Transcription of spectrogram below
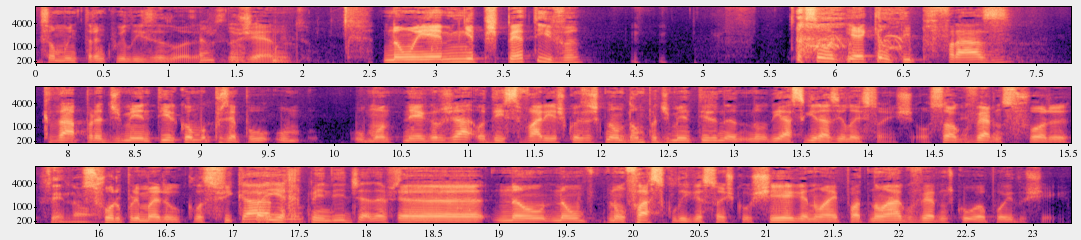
que são muito tranquilizadoras, São, são, do género. muito. Não é a minha perspectiva. São- É aquele tipo de frase que dá para desmentir, como, por exemplo, o, o Montenegro já disse várias coisas que não dão para desmentir no, dia a seguir às eleições. Ou só o governo se for, Sim, não. se for o primeiro classificado. Bem arrependido já deve estar. Uh, não, não, não faço coligações com o Chega, não há, hipótese, não há governos com o apoio do Chega.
